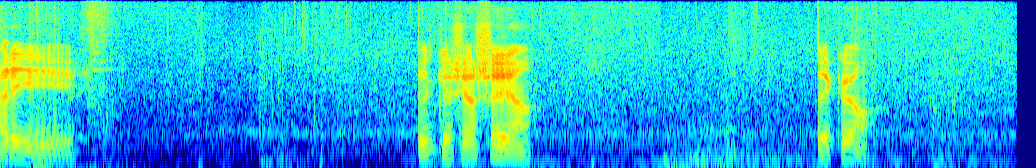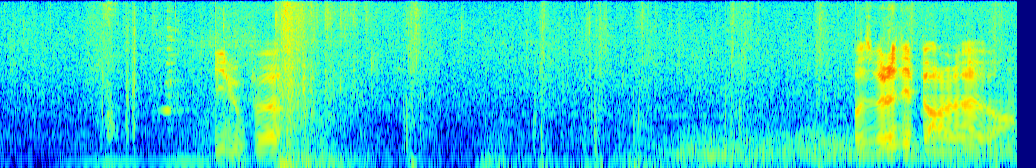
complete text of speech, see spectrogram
Allez. C'est le qu'a cherché, hein. D'accord. Il ou pas. On va se balader par là avant.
